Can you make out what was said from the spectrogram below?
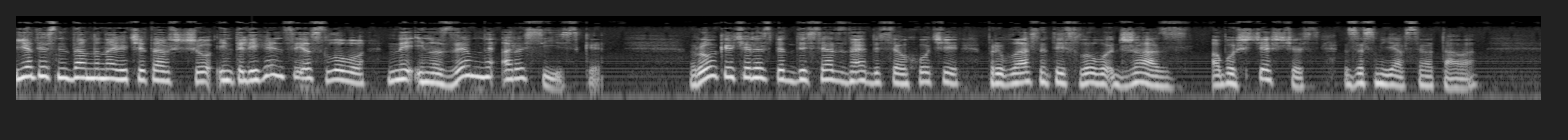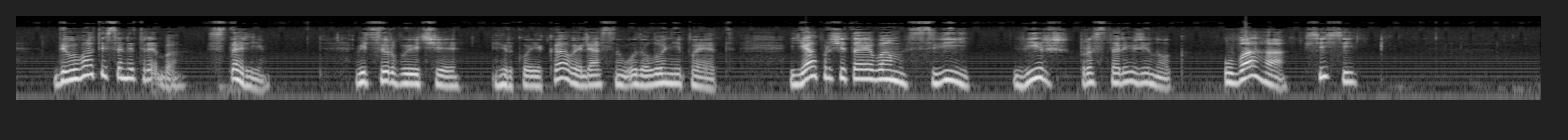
Я десь недавно навіть читав, що інтелігенція слово не іноземне, а російське. Років через 50 знайдуться охочі привласнити й слово джаз або ще щось, засміявся Отава. Дивуватися не треба, старі. Відсюрбуючи гіркої кави, ляснув у долоні поет. Я прочитаю вам свій вірш про старих жінок. Увага! Сі-сі!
